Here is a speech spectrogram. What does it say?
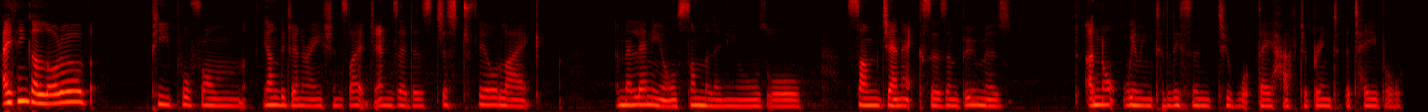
I think a lot of people from younger generations like Gen Zers just feel like millennials, some millennials, or some Gen Xers and boomers are not willing to listen to what they have to bring to the table.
